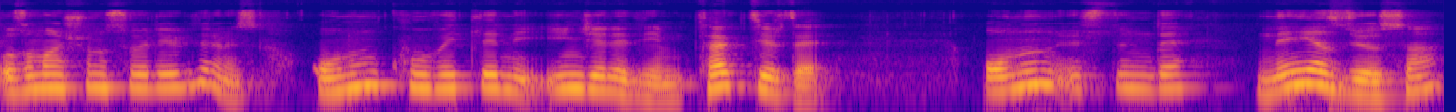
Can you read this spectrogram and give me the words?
O zaman şunu söyleyebilir miyiz? Onun kuvvetlerini incelediğim takdirde onun üstünde ne yazıyorsa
